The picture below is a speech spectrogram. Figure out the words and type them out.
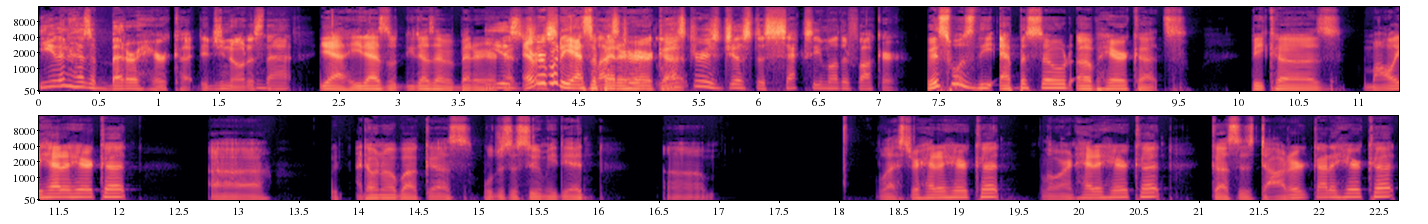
he even has a better haircut. Did you notice that? Yeah, he does. He does have a better haircut. just- Everybody has a better haircut. Lester is just a sexy motherfucker. This was the episode of haircuts because Molly had a haircut. Uh, I don't know about Gus. We'll just assume he did. Um, Lester had a haircut. Lorne had a haircut. Gus's daughter got a haircut.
